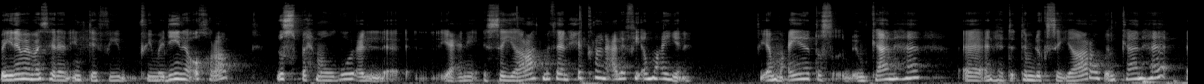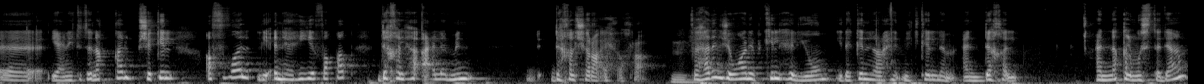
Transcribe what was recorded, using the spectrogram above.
بينما مثلا أنت في في مدينة أخرى يصبح موضوع يعني السيارات مثلا حكرا على فئة معينة. فئة معينة تص- بإمكانها آه، أنها ت- تملك سيارة وبإمكانها آه، يعني تتنقل بشكل أفضل لأنها هي فقط دخلها أعلى من دخل شرائح أخرى. فهذه الجوانب كلها اليوم إذا كنا راح نتكلم عن دخل عن نقل مستدام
